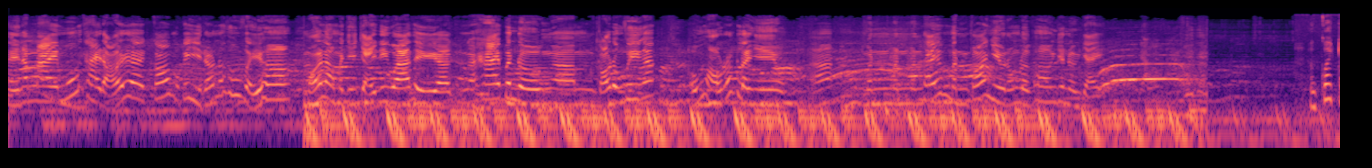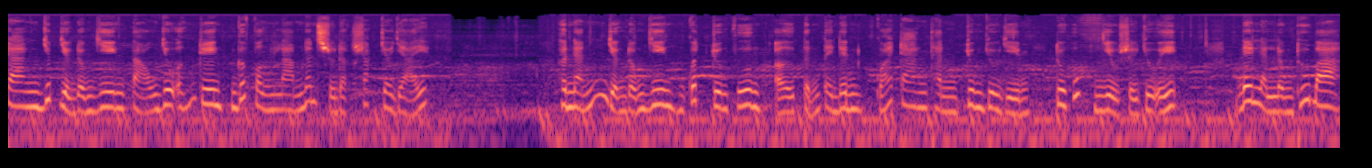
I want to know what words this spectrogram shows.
Thì năm nay muốn thay đổi có một cái gì đó nó thú vị hơn. Mỗi lần mà chị chạy đi qua thì à, hai bên đường à, cổ động viên á ủng hộ rất là nhiều. Mình mình mình thấy mình có nhiều động lực hơn trên đường chạy. Quá trang giúp vận động viên tạo dấu ấn riêng, góp phần làm nên sự đặc sắc cho giải. Hình ảnh vận động viên Quách Trương Phương ở tỉnh Tây Ninh quá trang thành chung vô diệm, thu hút nhiều sự chú ý. Đây là lần thứ ba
